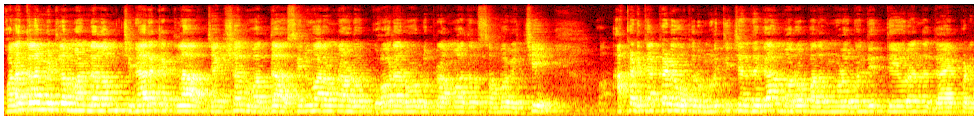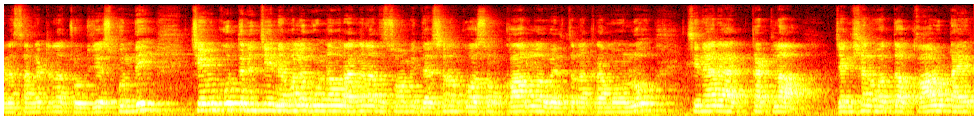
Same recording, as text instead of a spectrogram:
Konakalamitla మండలం చినారకట్ల జంక్షన్ వద్ద శనివారం నాడు ఘోర రోడ్డు ప్రమాదం సంభవించి అక్కడికక్కడే ఒకరు మృతి చెందగా మరో పదమూడు మంది తీవ్రంగా గాయపడిన సంఘటన చోటు చేసుకుంది. చెవికూర్తి నుంచి నెమలగుండం రంగనాథ స్వామి దర్శనం కోసం కారులో వెళ్తున్న క్రమంలో చినారకట్ల జంక్షన్ వద్ద కారు టైర్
